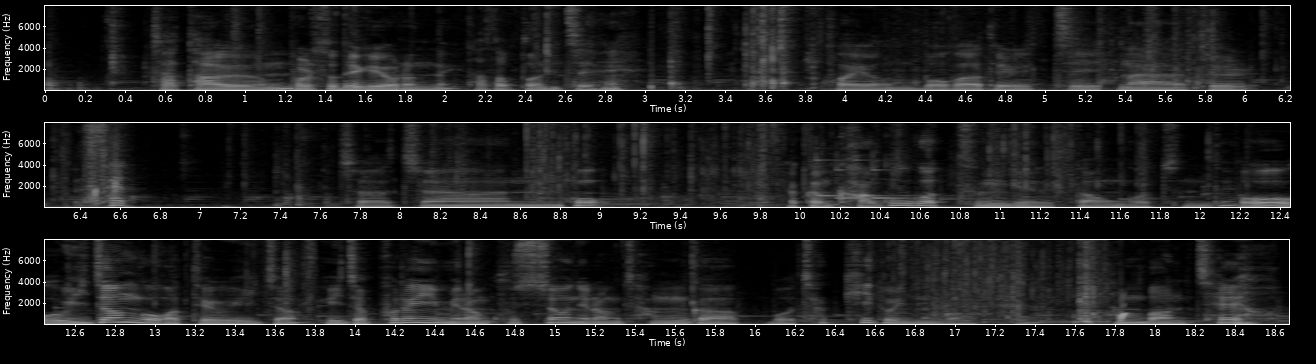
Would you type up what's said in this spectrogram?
자 다음. 벌써 4개 열었네. 다섯 번째. 과연 뭐가 될지. 하나 둘셋. 짜잔 어? 약간 가구 같은 게 나온 것 같은데? 어 의자인 것 같아요 의자. 의자 프레임이랑 쿠션이랑 장갑 뭐 차키도 있는 것 같고. 3번 체어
